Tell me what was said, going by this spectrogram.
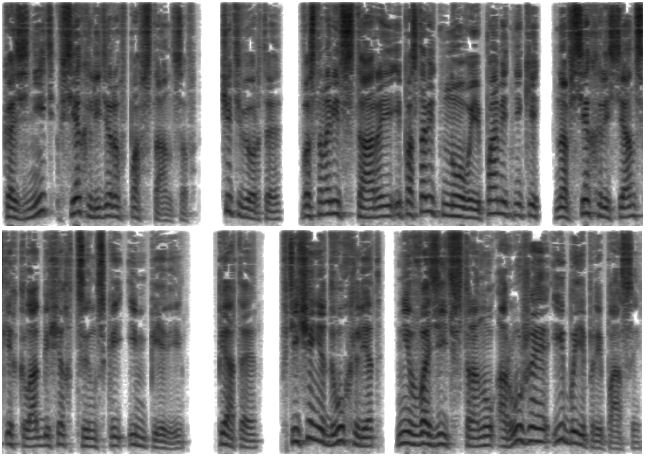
Казнить всех лидеров повстанцев. Четвертое. Восстановить старые и поставить новые памятники на всех христианских кладбищах Цинской империи. Пятое. В течение двух лет не ввозить в страну оружие и боеприпасы.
